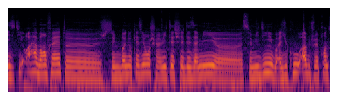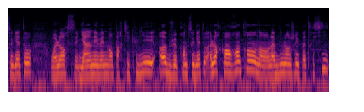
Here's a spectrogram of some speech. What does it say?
il se dit, ah bah en fait, euh, c'est une bonne occasion, je suis invité chez des amis euh, ce midi, bah, du coup, hop, je vais prendre ce gâteau. Ou alors, il y a un événement particulier, hop, je vais prendre ce gâteau. Alors qu'en rentrant dans la boulangerie-pâtisserie,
